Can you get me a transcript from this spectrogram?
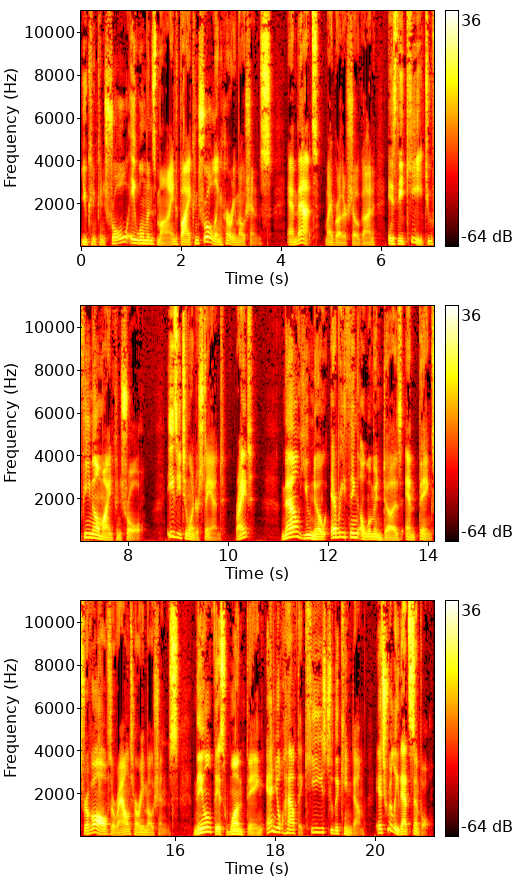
you can control a woman's mind by controlling her emotions. And that, my brother Shogun, is the key to female mind control. Easy to understand, right? Now you know everything a woman does and thinks revolves around her emotions. Nail this one thing, and you'll have the keys to the kingdom. It's really that simple.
